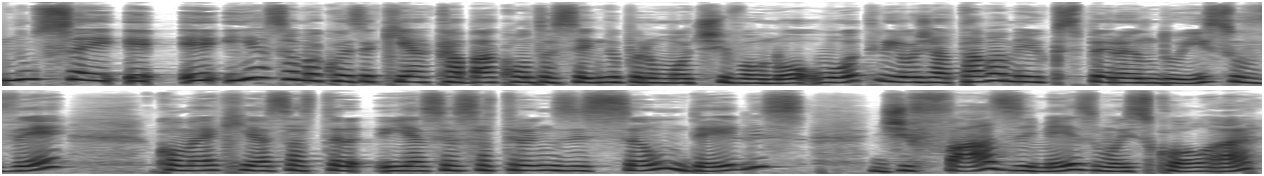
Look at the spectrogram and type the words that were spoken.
Não sei, i- ia ser uma coisa que ia acabar acontecendo por um motivo ou no- ou outro, e eu já tava meio que esperando isso, ver como é que essa, ia ser essa transição deles, de fase mesmo, escolar,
